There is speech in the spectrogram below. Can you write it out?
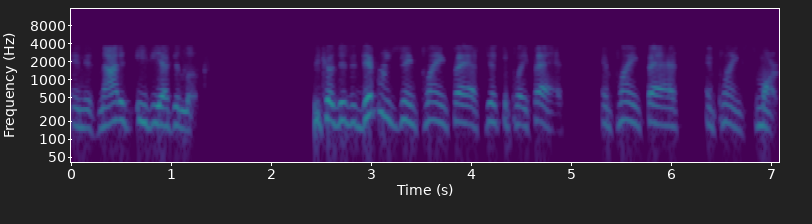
and it's not as easy as it looks. Because there's a difference between playing fast just to play fast and playing fast and playing smart.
